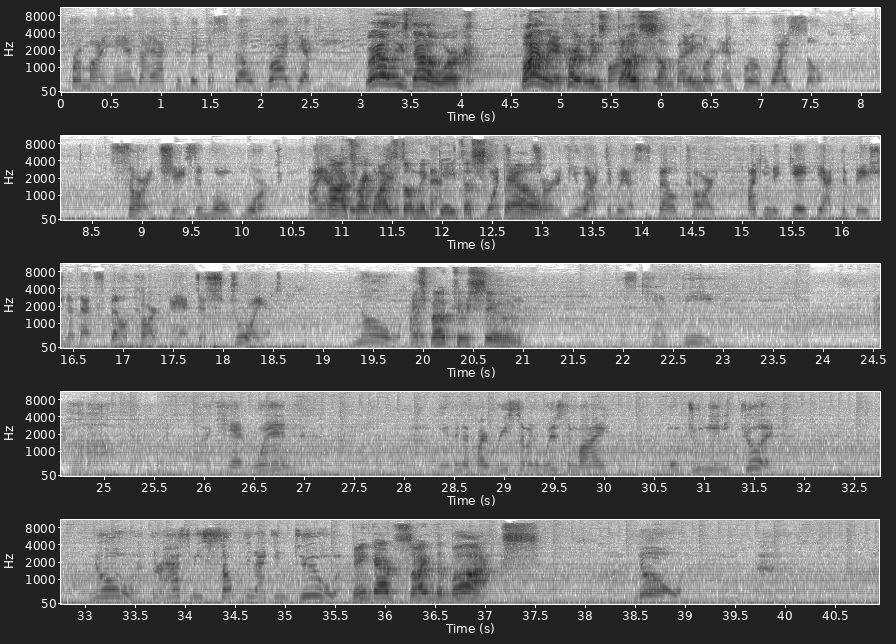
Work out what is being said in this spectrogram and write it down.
From my hand, I activate the spell Raigeki. Well, at least that'll work. Finally, a card at least does something. Lord Emperor Wisel. Sorry, Chase, it won't work. I Ah, that's right, Wisel negates a Once spell. per turn, if you activate a spell card, I can negate the activation of that spell card and destroy it. No, I spoke too soon. This can't be. I can't win. Even if I resummon Wisdom Eye, it won't do me any good. No, there has to be something I can do. Think outside the box. No!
